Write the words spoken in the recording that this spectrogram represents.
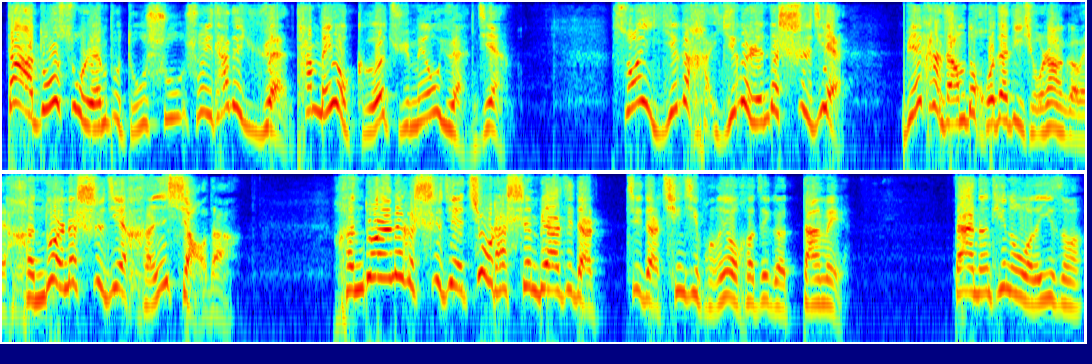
大多数人不读书，所以他的远他没有格局，没有远见，所以一个孩一个人的世界。别看咱们都活在地球上，各位，很多人的世界很小的，很多人那个世界就是他身边这点这点亲戚朋友和这个单位。大家能听懂我的意思吗？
